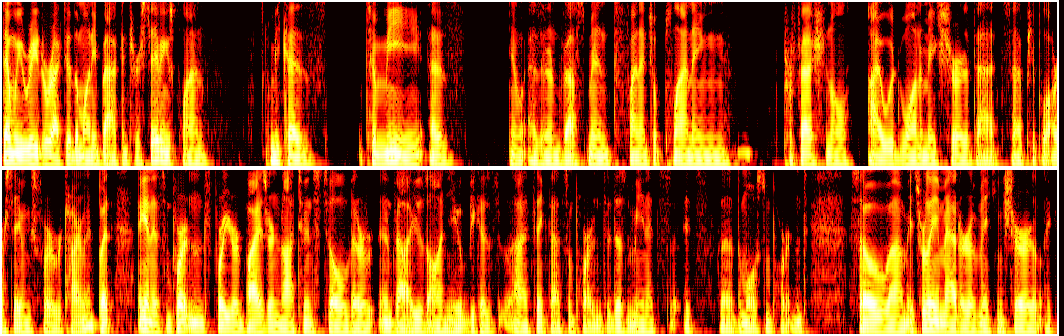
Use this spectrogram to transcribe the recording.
Then we redirected the money back into her savings plan because to me as you know as an investment financial planning professional, I would want to make sure that uh, people are savings for retirement. But again, it's important for your advisor not to instill their values on you because I think that's important. It doesn't mean it's it's the, the most important. So um, it's really a matter of making sure, like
